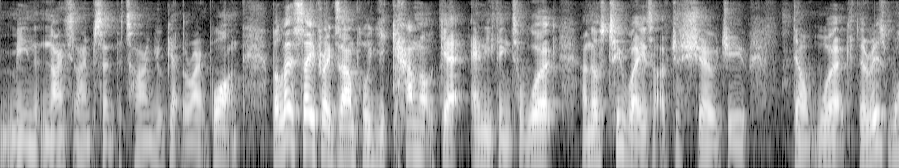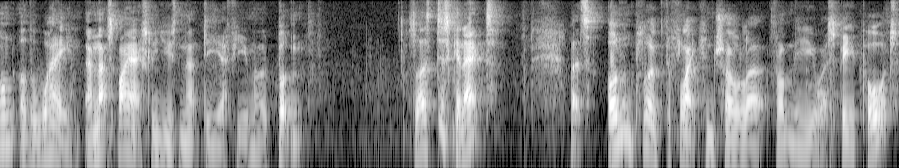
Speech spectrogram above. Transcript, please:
mean that 99% of the time you'll get the right one. But let's say, for example, you cannot get anything to work, and those two ways that I've just showed you don't work. There is one other way, and that's by actually using that DFU mode button. So let's disconnect. Let's unplug the flight controller from the USB port.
